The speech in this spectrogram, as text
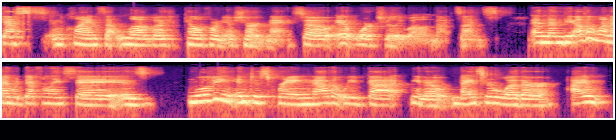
guests and clients that love a California Chardonnay. So it works really well in that sense. And then the other one I would definitely say is moving into spring now that we've got, you know, nicer weather. I'm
